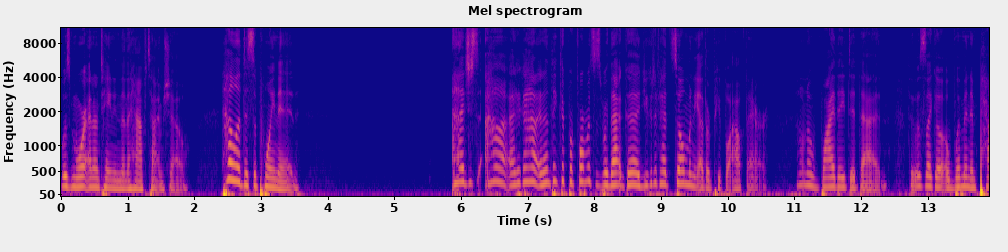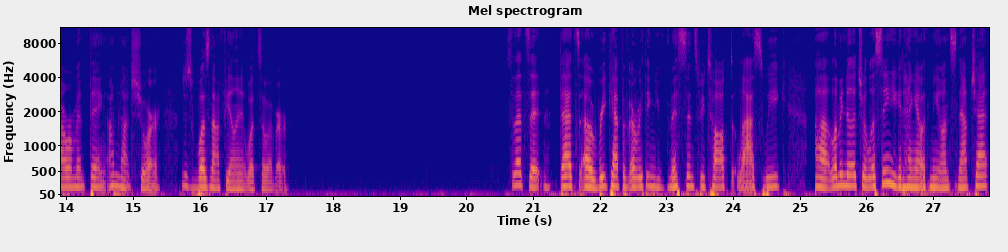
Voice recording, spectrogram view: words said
was more entertaining than the halftime show. Hella disappointed. And I just ah, I God, I don't think the performances were that good. You could have had so many other people out there. I don't know why they did that. If it was like a, a women empowerment thing, I'm not sure. I just was not feeling it whatsoever. So that's it. That's a recap of everything you've missed since we talked last week. Uh, let me know that you're listening. You can hang out with me on Snapchat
